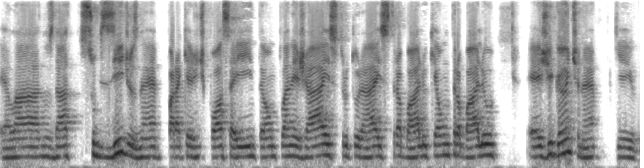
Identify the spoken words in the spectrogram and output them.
ela nos dá subsídios, né, para que a gente possa aí, então, planejar estruturar esse trabalho, que é um trabalho é, gigante, né, que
